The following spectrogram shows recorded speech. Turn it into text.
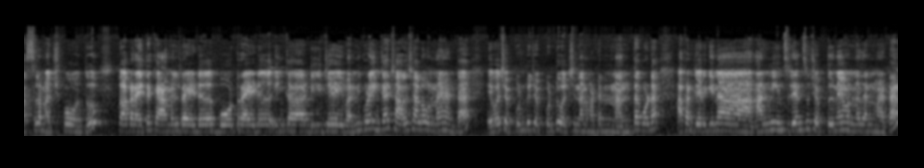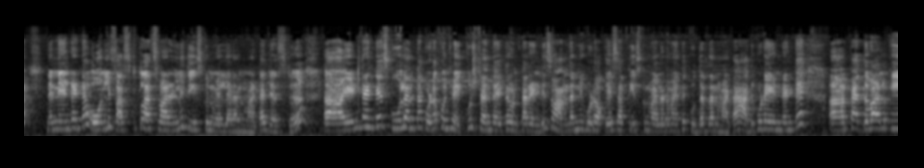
అస్సలు మర్చిపోవద్దు. సో అక్కడైతే క్యామెల్ రైడ్ బోట్ రైడ్ ఇంకా డీజే ఇవన్నీ కూడా ఇంకా చాలా చాలా ఉన్నాయంట. ఏవో చెప్పుకుంటూ చెప్పుకుంటూ వచ్చిందనమాట. అంతా కూడా అక్కడ జరిగిన అన్ని ఇన్సిడెంట్స్ చెప్తూనే ఉన్నదనమాట. నేను ఏంటంటే ఓన్లీ ఫస్ట్ క్లాస్ వాళ్ళని తీసుకుని వెళ్ళారనమాట జస్ట్ ఏంటంటే స్కూల్ అంతా కూడా కొంచెం ఎక్కువ స్ట్రెంత్ అయితే ఉంటారండి. సో అందరినీ కూడా ఒకేసారి తీసుకుని వెళ్ళడం అయితే కుదరదనమాట. అది కూడా ఏంటంటే పెద్దవాళ్ళకి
